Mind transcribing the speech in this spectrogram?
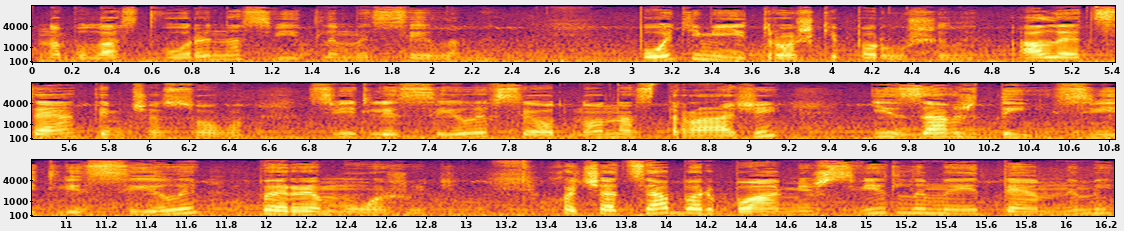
вона була створена світлими силами. Потім її трошки порушили. Але це тимчасово. Світлі сили все одно на стражі, і завжди світлі сили переможуть. Хоча ця боротьба між світлими і темними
